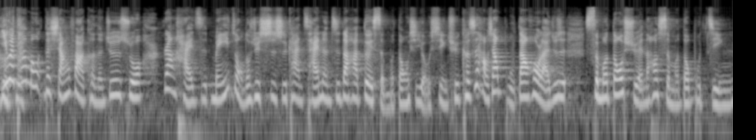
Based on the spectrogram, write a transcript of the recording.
因为他们的想法可能就是说，让孩子每一种都去试试看，才能知道他对什么东西有兴趣。可是好像补到后来就是什么都学，然后什么都不精。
